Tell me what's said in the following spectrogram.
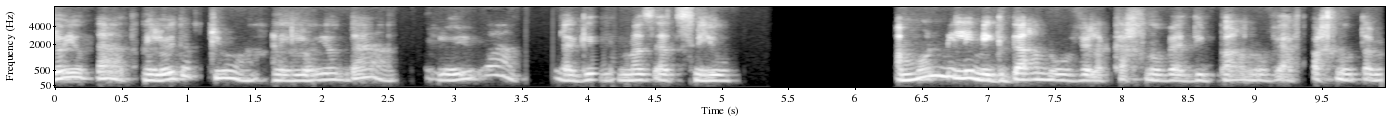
לא יודעת, אני לא יודעת כלום, אני לא יודעת, לא יודעת להגיד מה זה עצמיות. המון מילים הגדרנו ולקחנו ודיברנו והפכנו אותם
